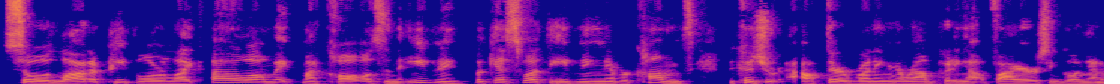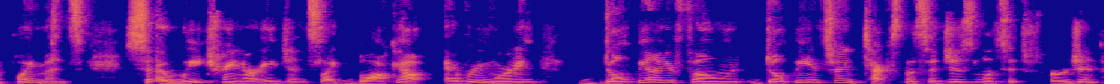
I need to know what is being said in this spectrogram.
So a lot of people are like, oh, I'll make my calls in the evening. But guess what? The evening never comes because you're out there running around putting out fires and going on appointments. So we train our agents like block out every morning. Don't be on your phone. Don't be answering text messages unless it's urgent.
